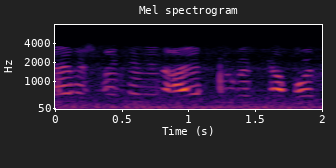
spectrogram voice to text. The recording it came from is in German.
Schnell, wir in den Alpen, du bist kaputt.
